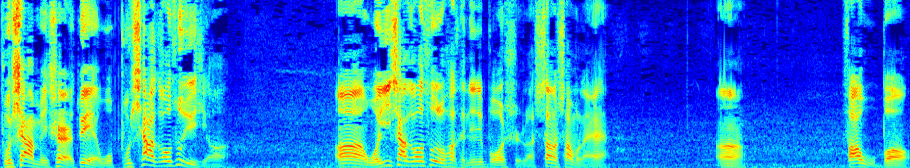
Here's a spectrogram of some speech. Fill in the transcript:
不下没事儿，对，我不下高速就行，啊，我一下高速的话肯定就不好使了，上上不来，啊，发五包，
